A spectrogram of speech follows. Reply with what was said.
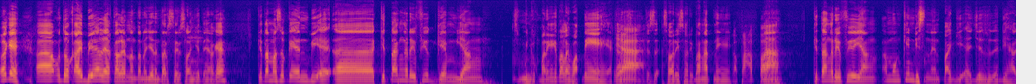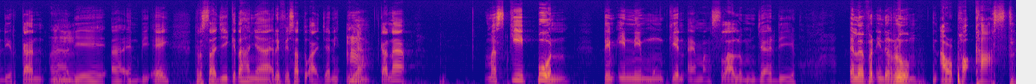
Oke, eh, untuk IBL ya kalian nonton aja ntar seri selanjutnya, oke? Kita masuk ke NBA. Eh, kita nge-review game yang minggu kemarin kita lewat nih, ya kan? Ya. Itu- sorry, sorry banget nih. Gak apa-apa. Nah, kita nge-review yang eh, mungkin di Senin pagi aja sudah dihadirkan eh, Hmm. di eh, NBA. Terus aja kita hanya review satu aja nih, Iya. karena meskipun tim ini mungkin emang selalu menjadi elephant in the room in our podcast,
